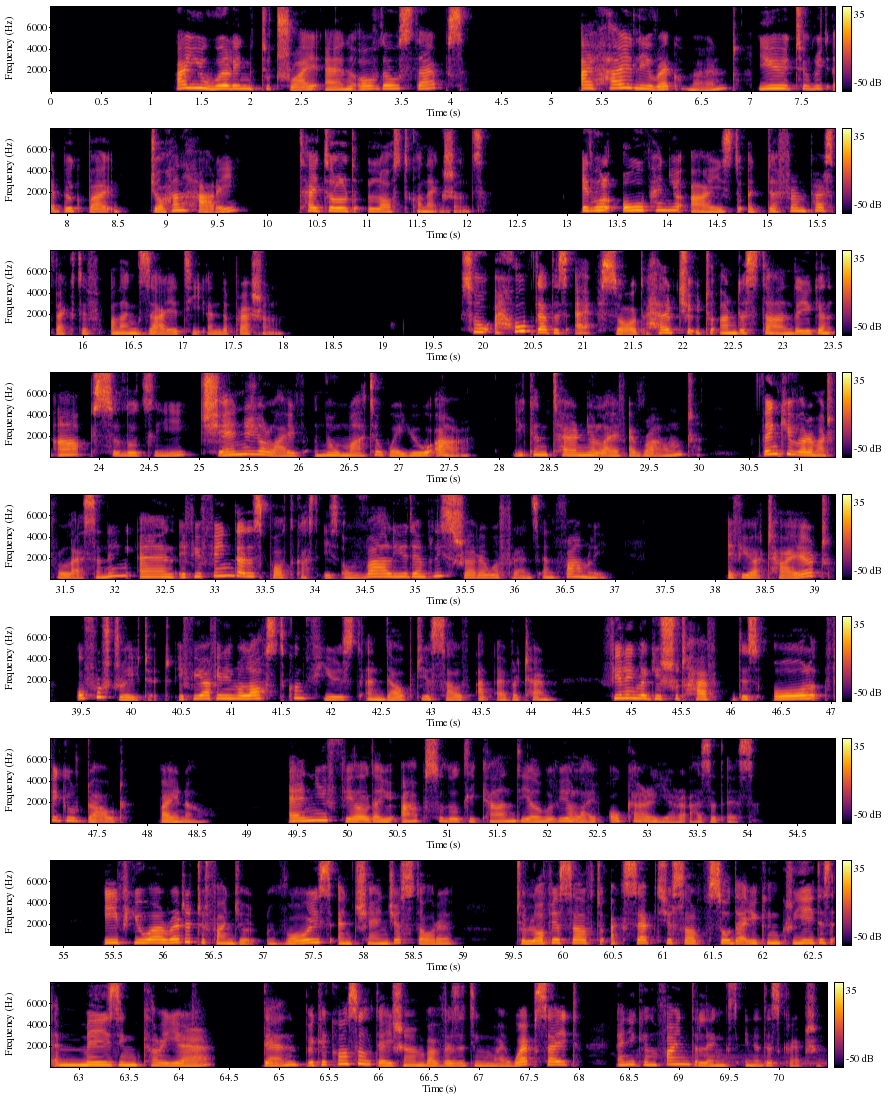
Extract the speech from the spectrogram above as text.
Are you willing to try any of those steps? I highly recommend you to read a book by Johann Hari titled Lost Connections. It will open your eyes to a different perspective on anxiety and depression. So, I hope that this episode helped you to understand that you can absolutely change your life no matter where you are. You can turn your life around. Thank you very much for listening. And if you think that this podcast is of value, then please share it with friends and family. If you are tired or frustrated, if you are feeling lost, confused, and doubt yourself at every turn, feeling like you should have this all figured out by now and you feel that you absolutely can't deal with your life or career as it is. If you are ready to find your voice and change your story, to love yourself, to accept yourself so that you can create this amazing career, then book a consultation by visiting my website and you can find the links in the description.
